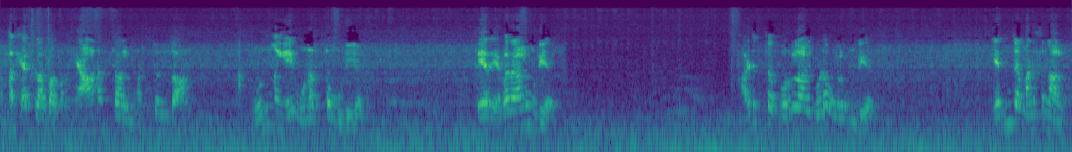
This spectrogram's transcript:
நம்ம கேர்ஃபுல்லா பார்க்கணும். ஞானத்தால் மட்டும்தான் உண்மையை உணர்த்த முடியும். வேற எவராலும் முடியாது. அடுத்த பொருளால் கூட உங்களுக்கு முடியாது. எந்த மனுஷனாலும்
